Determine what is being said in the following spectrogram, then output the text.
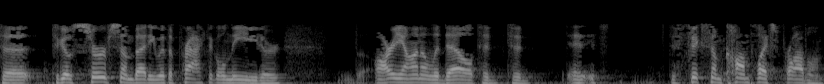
to to go serve somebody with a practical need, or Ariana Liddell to to it's to fix some complex problem.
